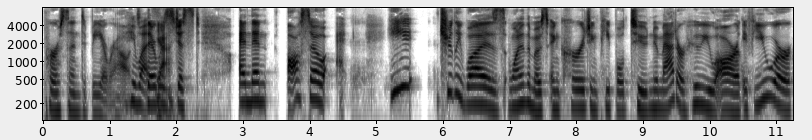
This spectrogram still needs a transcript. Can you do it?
person to be around. He was. There Yeah. was just, and then also he truly was one of the most encouraging people to no matter who you are if you were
